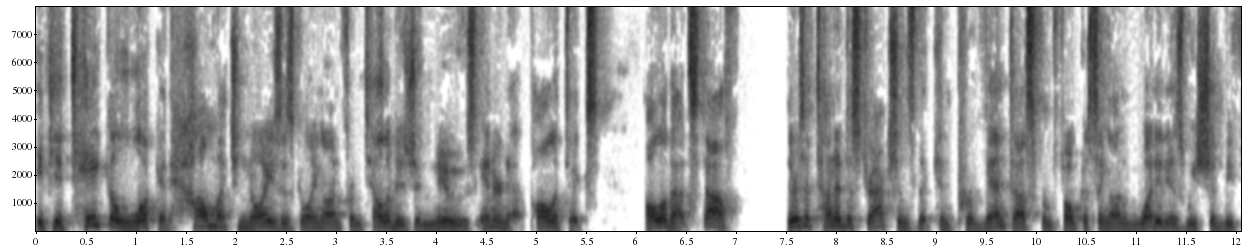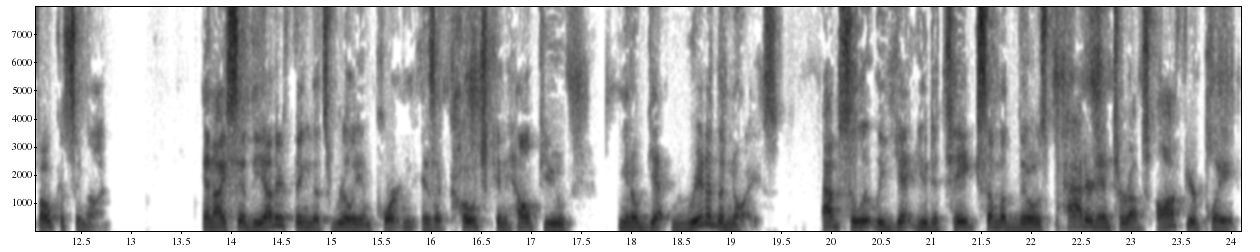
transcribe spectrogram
if you take a look at how much noise is going on from television, news, internet, politics, all of that stuff, there's a ton of distractions that can prevent us from focusing on what it is we should be focusing on. And I said the other thing that's really important is a coach can help you, you know, get rid of the noise. Absolutely get you to take some of those pattern interrupts off your plate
